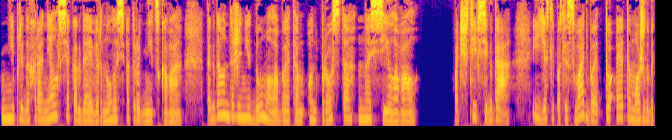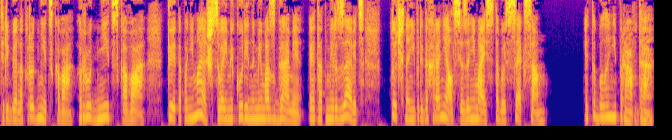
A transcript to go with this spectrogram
не предохранялся, когда я вернулась от Рудницкого. Тогда он даже не думал об этом, он просто насиловал. «Почти всегда. И если после свадьбы, то это может быть ребенок Рудницкого. Рудницкого! Ты это понимаешь своими куриными мозгами? Этот мерзавец точно не предохранялся, занимаясь с тобой сексом!» Это было неправда.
